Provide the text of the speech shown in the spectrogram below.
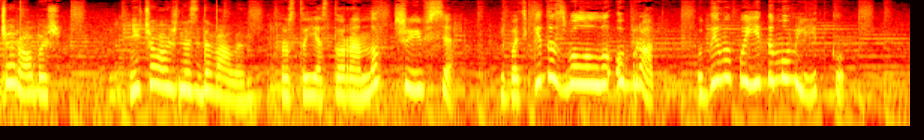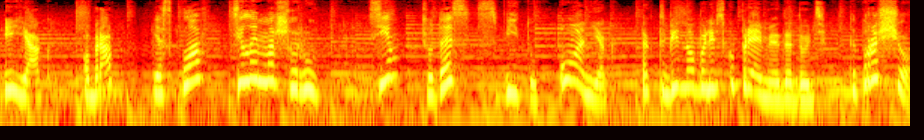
Що робиш? Нічого ж не здавали. Просто я старанно вчився, і батьки дозволили обрати, куди ми поїдемо влітку. І як? Обрав? Я склав цілий маршрут, сім чудес світу. Он як. Так тобі Нобелівську премію дадуть. Ти про що?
